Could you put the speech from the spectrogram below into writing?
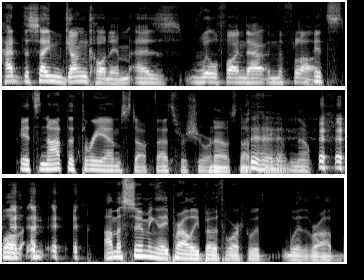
had the same gunk on him as we'll find out in the fly. It's it's not the 3M stuff. That's for sure. No, it's not for him. No. Well, I'm- I'm assuming they probably both worked with with Rob.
